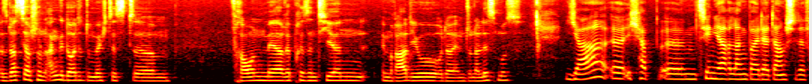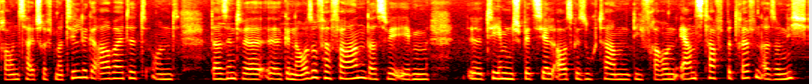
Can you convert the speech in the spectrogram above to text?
Also du hast ja auch schon angedeutet, du möchtest ähm, Frauen mehr repräsentieren im Radio oder im Journalismus. Ja, äh, ich habe ähm, zehn Jahre lang bei der Darmstädter Frauenzeitschrift Mathilde gearbeitet und da sind wir äh, genauso verfahren, dass wir eben äh, Themen speziell ausgesucht haben, die Frauen ernsthaft betreffen, also nicht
